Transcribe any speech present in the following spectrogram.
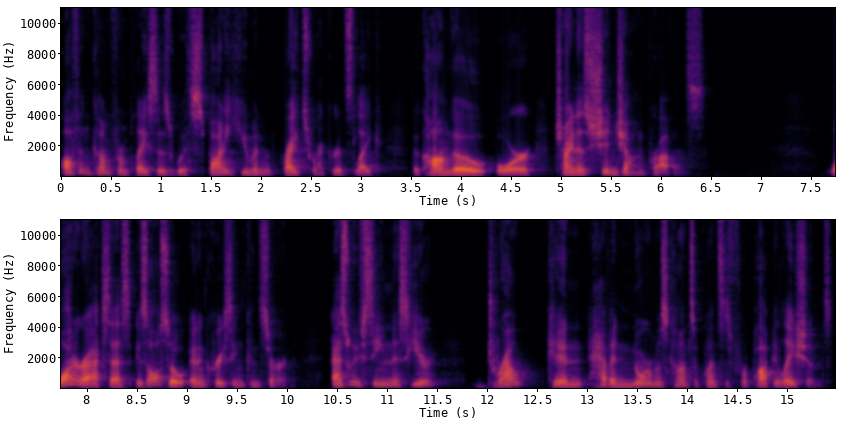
often come from places with spotty human rights records like the Congo or China's Xinjiang province. Water access is also an increasing concern. As we've seen this year, drought can have enormous consequences for populations,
